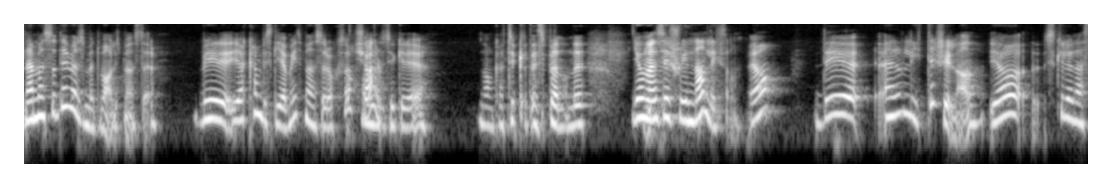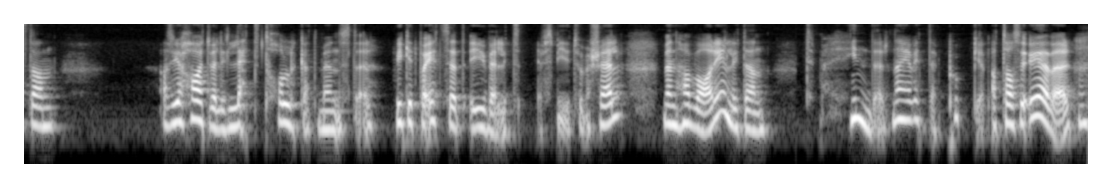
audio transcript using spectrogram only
nej men så det är väl som ett vanligt mönster. Vi, jag kan beskriva mitt mönster också Kör. om du tycker det, någon kan tycka att det är spännande. Jo men se skillnad liksom. Ja, det är nog lite skillnad. Jag skulle nästan... Alltså jag har ett väldigt lätt-tolkat mönster. Vilket på ett sätt är ju väldigt smidigt för mig själv. Men har varit en liten typ, hinder, nej jag vet inte, puckel. Att ta sig över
